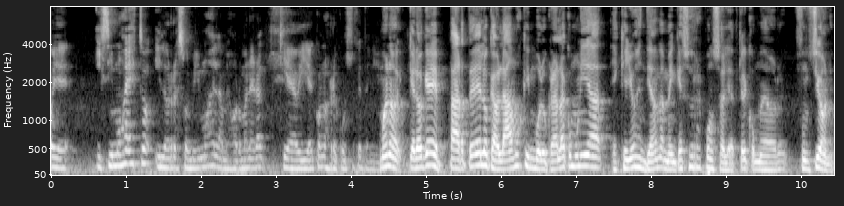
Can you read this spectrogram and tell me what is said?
oye, hicimos esto y lo resolvimos de la mejor manera que había con los recursos que teníamos? Bueno, creo que parte de lo que hablábamos que involucrar a la comunidad es que ellos entiendan también que es su responsabilidad que el comedor funcione.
